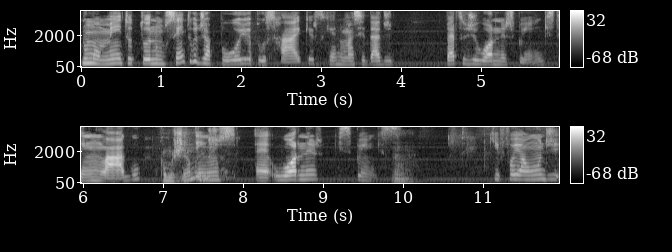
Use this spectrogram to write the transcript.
No momento, estou num centro de apoio para os hikers, que é numa cidade perto de Warner Springs. Tem um lago. Como chama? Tem uns, é, Warner Springs. Ah. Que foi aonde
